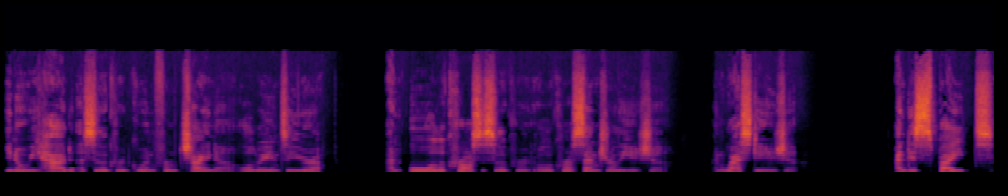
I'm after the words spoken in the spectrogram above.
you know, we had a Silk Road going from China all the way into Europe and all across the Silk Road, all across Central Asia and West Asia. And despite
